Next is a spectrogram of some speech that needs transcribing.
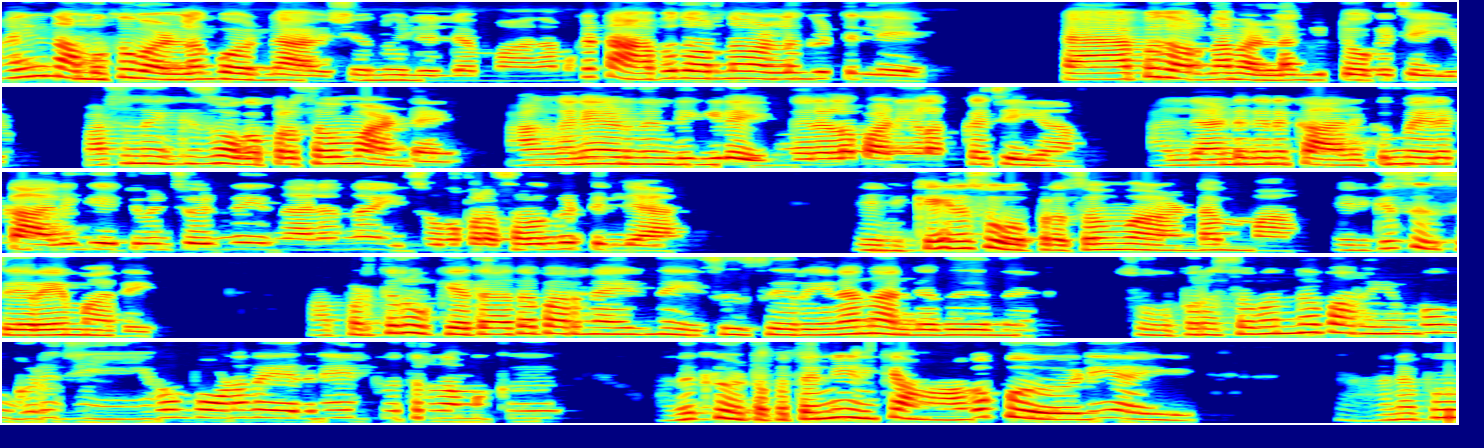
അതിന് നമുക്ക് വെള്ളം കോരേണ്ട ആവശ്യമൊന്നുമില്ലല്ലോ അമ്മ. നമുക്ക് ടാപ്പ് തുറന്ന വെള്ളം കിട്ടില്ലേ? ടാപ്പ് തുറന്ന വെള്ളം കിട്ടുകയൊക്കെ ചെയ്യും. പക്ഷെ നിനക്ക് സുഖപ്രസവം വേണ്ടേ? അങ്ങനെയാണെന്നുണ്ടെങ്കിലേ ഇങ്ങനെയുള്ള പണികളൊക്കെ ചെയ്യണം. അല്ലാണ്ട് ഇങ്ങനെ കാലിക്കും മേലെ കാലും കയറ്റി വെച്ചോണ്ട് ഇരുന്നാലൊന്നും സുഖപ്രസവം കിട്ടില്ല. എനിക്കതിന് സുഖപ്രസവം വേണ്ടമ്മ എനിക്ക് സിസേറിയൻ മതി. അപ്പുറത്തെ റുക്കിയത്താത്ത പറഞ്ഞായിരുന്നേ സിസേറിയനാ നല്ലത് എന്ന് സുഖപ്രസവം എന്ന് പറയുമ്പോ ഇങ്ങോട്ട് ജീവൻ പോണ വേദനയായിരിക്കും ഇത്ര നമുക്ക്. അത് കേട്ടപ്പോ തന്നെ എനിക്ക് ആകെ പേടിയായി. ഞാനപ്പോ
